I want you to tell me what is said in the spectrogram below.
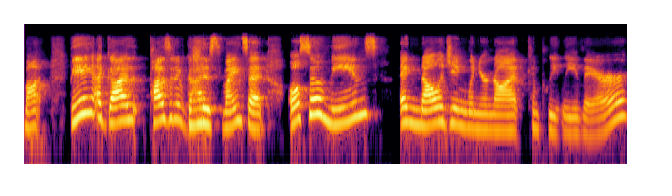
mo- being a god, positive goddess mindset also means acknowledging when you're not completely there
